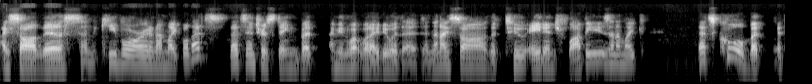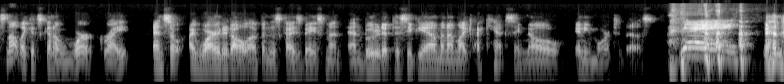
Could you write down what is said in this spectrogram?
I saw this and the keyboard and I'm like, well, that's that's interesting, but I mean, what would I do with it? And then I saw the two eight-inch floppies and I'm like, that's cool, but it's not like it's gonna work, right? And so I wired it all up in this guy's basement and booted it to CPM, and I'm like, I can't say no anymore to this. Yay! And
